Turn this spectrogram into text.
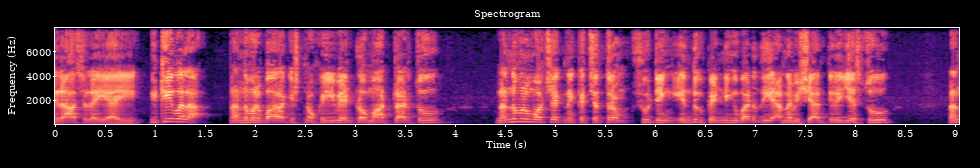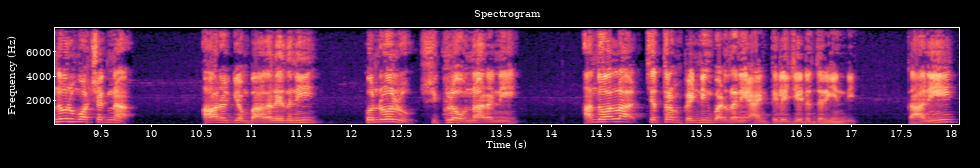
నిరాశలయ్యాయి. ఇటీవల నందమూరి బాలకృష్ణ ఒక ఈవెంట్లో మాట్లాడుతూ నందమూరి మోక్షజ్ఞ యొక్క చిత్రం షూటింగ్ ఎందుకు పెండింగ్ పడింది అన్న విషయాన్ని తెలియజేస్తూ నందమూరి మోక్షజ్ఞ ఆరోగ్యం బాగలేదని కొన్ని రోజులు సిక్లో ఉన్నారని అందువల్ల చిత్రం పెండింగ్ పడదని ఆయన తెలియజేయడం జరిగింది. కానీ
